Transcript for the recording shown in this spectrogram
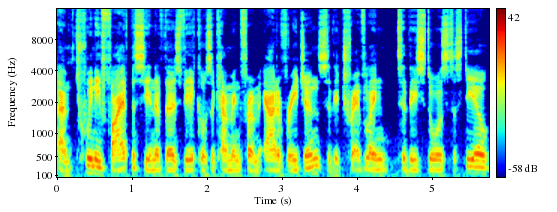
Um, 25% of those vehicles are coming from out of region, so they're traveling to these stores to steal.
